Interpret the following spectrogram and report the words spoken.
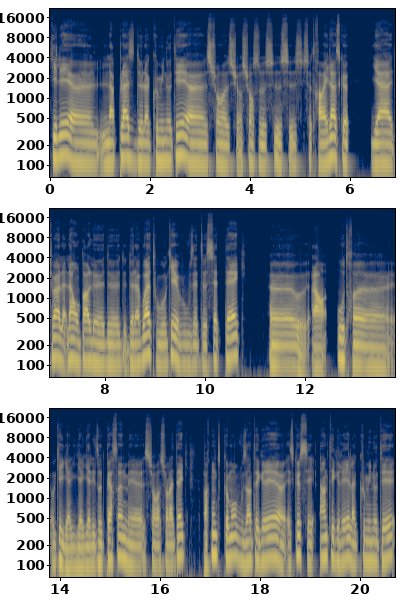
quelle est la place de la communauté sur sur sur ce, ce, ce, travail-là? Parce que il y a, tu vois, là, on parle de, de, de, la boîte où ok, vous êtes 7 tech. alors outre, ok, il y a, y a, les autres personnes, mais sur sur la tech. Par contre, comment vous intégrez Est-ce que c'est intégrer la communauté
